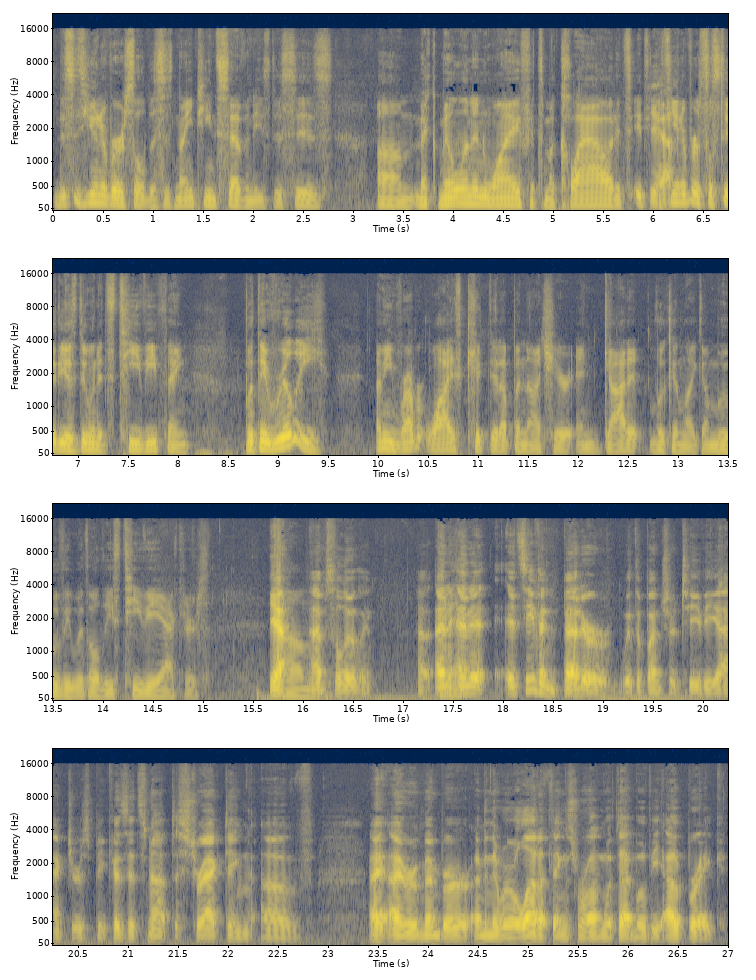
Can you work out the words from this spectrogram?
this is Universal. This is 1970s. This is um, McMillan and Wife. It's McCloud. It's it's, yeah. it's Universal Studios doing its TV thing, but they really, I mean, Robert Wise kicked it up a notch here and got it looking like a movie with all these TV actors. Yeah, um, absolutely. Uh, and and it, it's even better with a bunch of TV actors because it's not distracting of. I, I remember. I mean, there were a lot of things wrong with that movie Outbreak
